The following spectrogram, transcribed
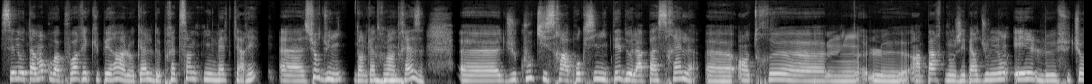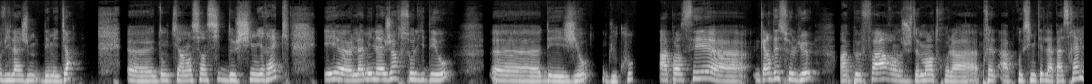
c'est notamment qu'on va pouvoir récupérer un local de près de 5000 mètres carrés euh, sur Duny, dans le 93, mhm. euh, du coup, qui sera à proximité de la passerelle euh, entre le, un parc dont j'ai perdu le nom et le futur village des médias. Donc y a un ancien site de Chimirec et l'aménageur Solidéo des JO du coup à penser à garder ce lieu un peu phare justement entre la à proximité de la passerelle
